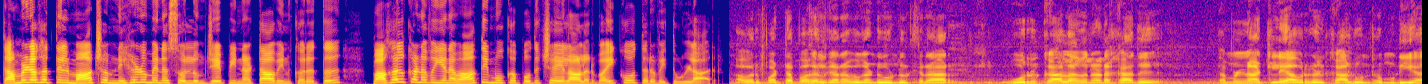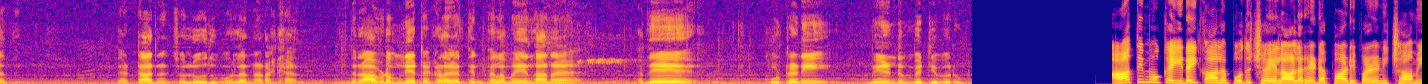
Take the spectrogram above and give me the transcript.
தமிழகத்தில் மாற்றம் நிகழும் என சொல்லும் ஜே பி நட்டாவின் கருத்து பகல் கனவு என மதிமுக பொதுச் செயலாளர் வைகோ தெரிவித்துள்ளார். அவர் பட்ட பகல் கனவு கண்டு கொண்டிருக்கிறார். ஒரு காலம் அது நடக்காது. தமிழ்நாட்டிலே அவர்கள் கால் ஊன்ற முடியாது. நட்டார் சொல்லுவது போல நடக்காது. திராவிட முன்னேற்றக் கழகத்தின் தலைமையிலான அதே கூட்டணி மீண்டும் வெற்றி பெறும். அதிமுக இடைக்கால பொதுச் செயலாளர் எடப்பாடி பழனிசாமி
